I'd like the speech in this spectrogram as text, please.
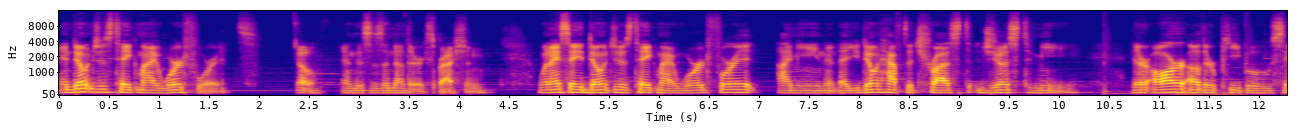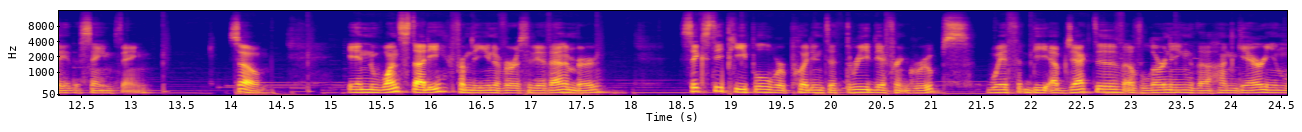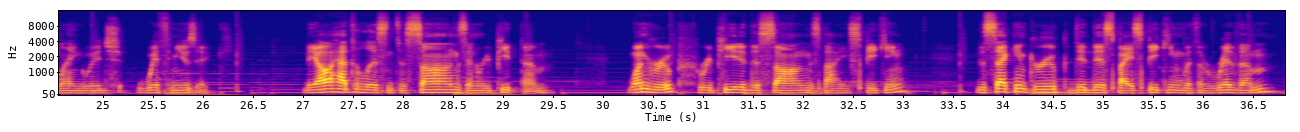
And don't just take my word for it. Oh, and this is another expression. When I say don't just take my word for it, I mean that you don't have to trust just me. There are other people who say the same thing. So, in one study from the University of Edinburgh, 60 people were put into three different groups with the objective of learning the Hungarian language with music. They all had to listen to songs and repeat them. One group repeated the songs by speaking, the second group did this by speaking with a rhythm,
